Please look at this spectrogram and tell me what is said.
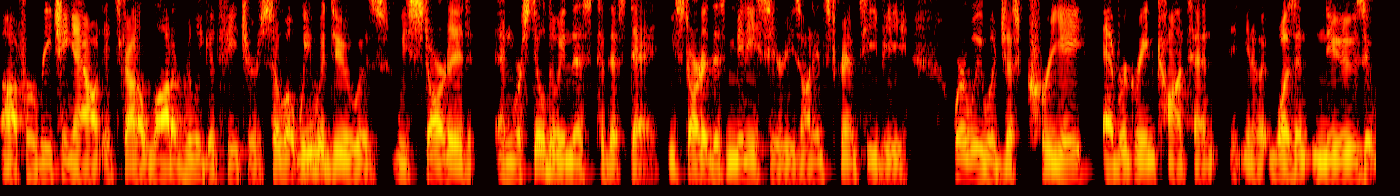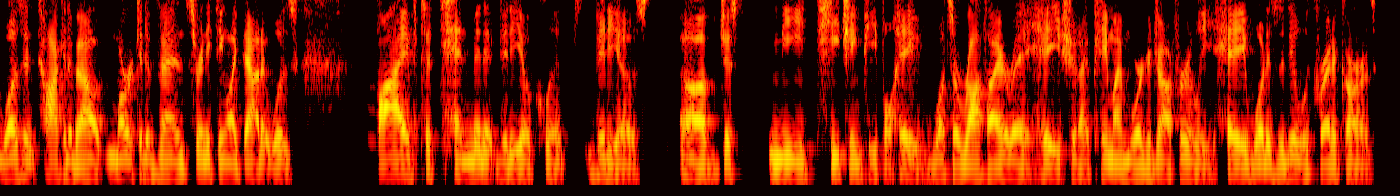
uh, for reaching out. It's got a lot of really good features. So what we would do is we started, and we're still doing this to this day. We started this mini series on Instagram TV where we would just create evergreen content. You know, it wasn't news, it wasn't talking about market events or anything like that. It was five to 10 minute video clips, videos of just me teaching people, hey, what's a Roth IRA? Hey, should I pay my mortgage off early? Hey, what is the deal with credit cards?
